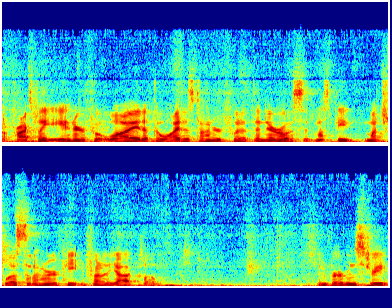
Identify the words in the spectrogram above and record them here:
approximately 800 foot wide at the widest, 100 foot at the narrowest. It must be much less than 100 feet in front of the yacht club in Bourbon Street.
